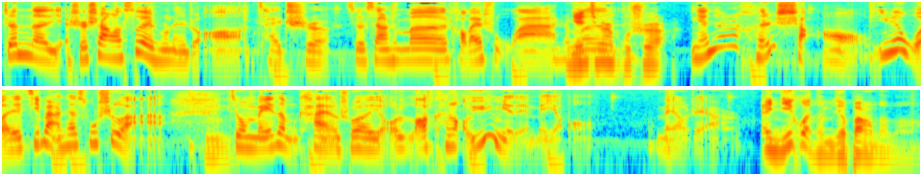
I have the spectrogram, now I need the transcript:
真的也是上了岁数那种才吃，就像什么烤白薯啊，什么年轻人不吃，年轻人很少，因为我也基本上在宿舍啊，嗯就没怎么看见说有老啃老玉米的也没有，没有这样的。哎，你管他们叫棒子吗？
